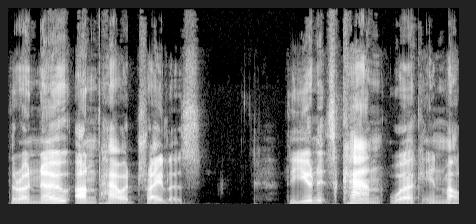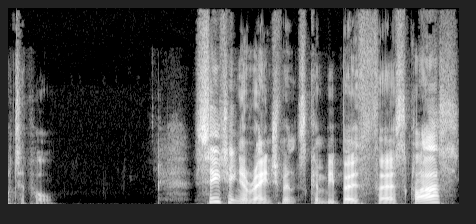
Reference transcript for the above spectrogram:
There are no unpowered trailers. The units can work in multiple. Seating arrangements can be both first class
